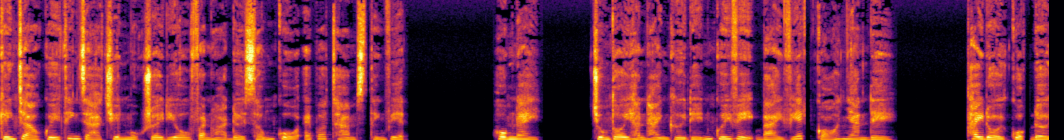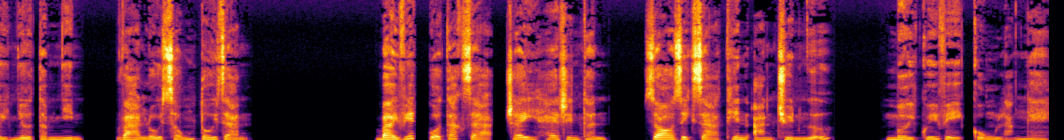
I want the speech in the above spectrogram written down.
Kính chào quý thính giả chuyên mục Radio Văn hóa Đời Sống của Epoch Times tiếng Việt. Hôm nay, chúng tôi hân hạnh gửi đến quý vị bài viết có nhan đề Thay đổi cuộc đời nhờ tầm nhìn và lối sống tối giản. Bài viết của tác giả Jay Harrington do dịch giả Thiên An truyền ngữ. Mời quý vị cùng lắng nghe.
